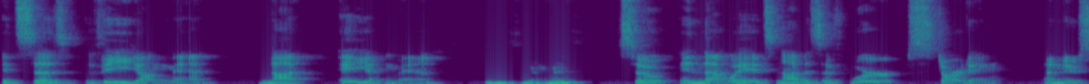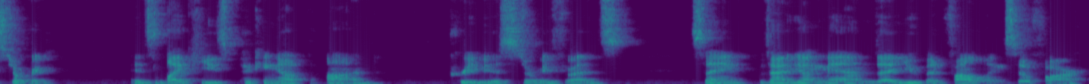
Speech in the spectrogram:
It says the young man, not a young man. Mm-hmm. So, in that way, it's not as if we're starting a new story. It's like he's picking up on previous story threads, saying, That young man that you've been following so far,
